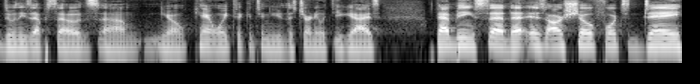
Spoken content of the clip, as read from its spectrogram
doing these episodes. Um, you know, can't wait to continue this journey with you guys. That being said, that is our show for today.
